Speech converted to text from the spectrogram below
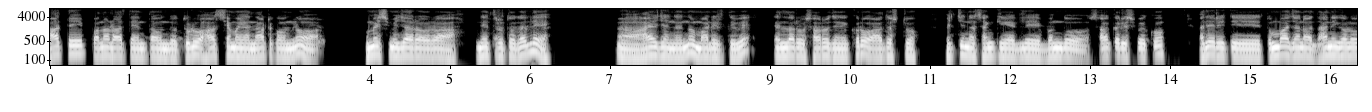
ಆತೆ ಪನಡಾತೆ ಅಂತ ಒಂದು ತುಳು ಹಾಸ್ಯಮಯ ನಾಟಕವನ್ನು ಉಮೇಶ್ ಮಿಜಾರ್ ಅವರ ನೇತೃತ್ವದಲ್ಲಿ ಆಯೋಜನೆಯನ್ನು ಮಾಡಿರ್ತೀವಿ. ಎಲ್ಲರೂ ಸಾರ್ವಜನಿಕರು ಆದಷ್ಟು ಹೆಚ್ಚಿನ ಸಂಖ್ಯೆಯಲ್ಲಿ ಬಂದು ಸಹಕರಿಸಬೇಕು. ಅದೇ ರೀತಿ ತುಂಬಾ ಜನ ದಾನಿಗಳು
